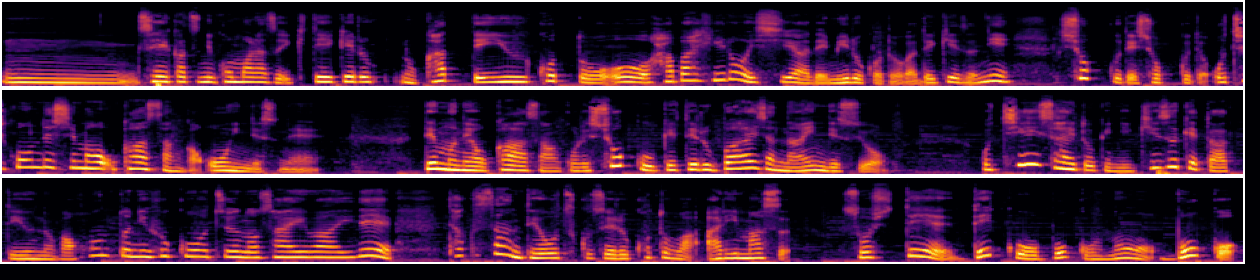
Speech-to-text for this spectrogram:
うん生活に困らず生きていけるのかっていうことを幅広い視野で見ることができずにショックでショックで落ち込んでしまうお母さんが多いんですね。でもねお母さんこれショック受けてる場合じゃないんですよ。こ小さい時に気づけたっていうのが本当に不幸中の幸いでたくさん手を尽くせることはあります。そしてデコボコのボコ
